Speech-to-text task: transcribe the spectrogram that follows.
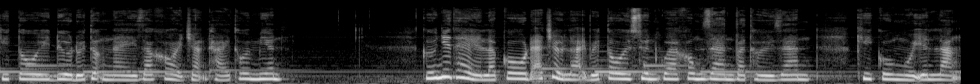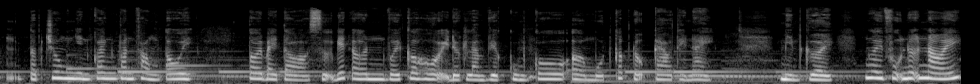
khi tôi đưa đối tượng này ra khỏi trạng thái thôi miên. Cứ như thể là cô đã trở lại với tôi xuyên qua không gian và thời gian. Khi cô ngồi yên lặng, tập trung nhìn quanh văn phòng tôi, tôi bày tỏ sự biết ơn với cơ hội được làm việc cùng cô ở một cấp độ cao thế này. Mỉm cười, người phụ nữ nói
